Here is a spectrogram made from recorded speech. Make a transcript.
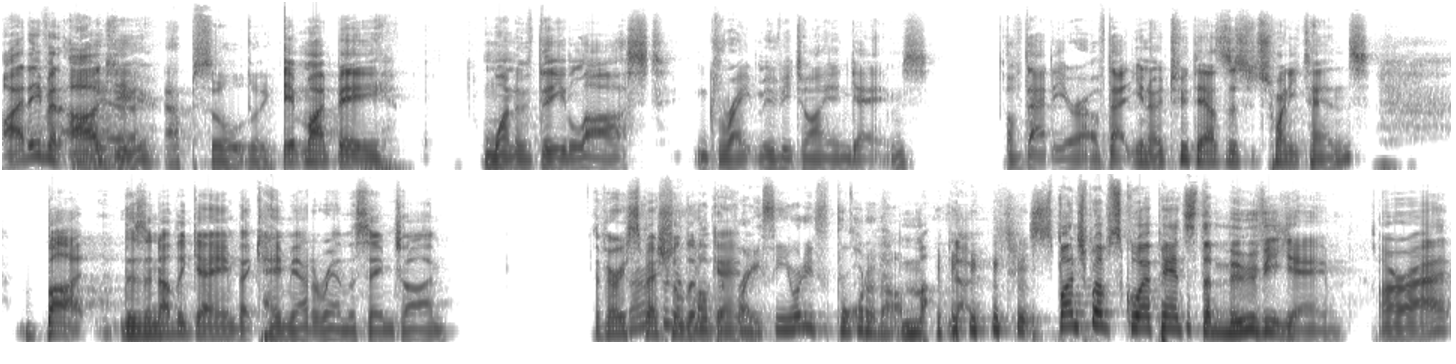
I'd even argue Yeah, absolutely. it might be one of the last great movie tie-in games of that era, of that, you know, 2000s to 2010s. But there's another game that came out around the same time. A very special little game. Racing, you already brought it up. Mu- no, SpongeBob SquarePants the movie game. All right.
